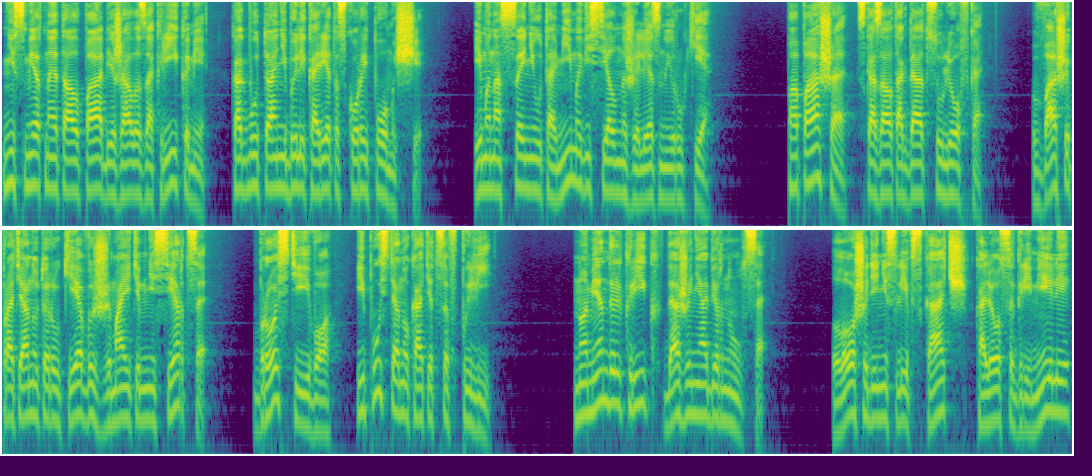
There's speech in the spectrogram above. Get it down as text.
Несметная толпа бежала за криками, как будто они были карета скорой помощи. И Манассе неутомимо висел на железной руке. «Папаша», — сказал тогда отцу Левка, — «в вашей протянутой руке вы сжимаете мне сердце. Бросьте его, и пусть оно катится в пыли». Но Мендель Крик даже не обернулся. Лошади несли вскачь, колеса гремели,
